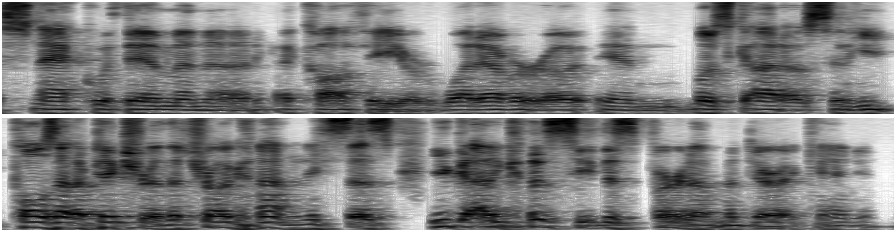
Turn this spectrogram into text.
a snack with him and a, a coffee or whatever uh, in Los Gatos, and he pulls out a picture of the trogon and he says, "You got to go see this bird up Madera Canyon."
